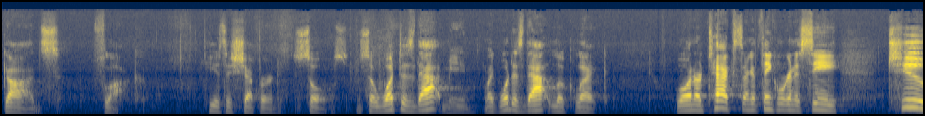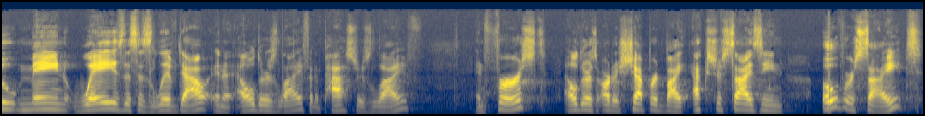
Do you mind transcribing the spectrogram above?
God's flock. He is to shepherd souls. So, what does that mean? Like, what does that look like? Well, in our text, I think we're going to see two main ways this is lived out in an elder's life and a pastor's life. And first, elders are to shepherd by exercising oversight.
